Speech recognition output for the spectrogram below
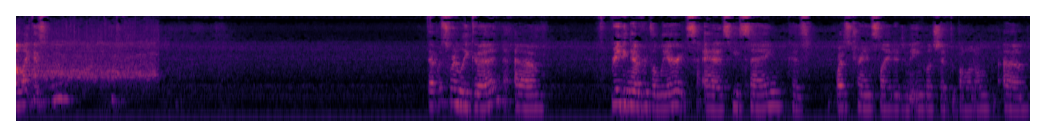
I like his move. That was really good. Um, reading over the lyrics as he sang, because was translated in English at the bottom, um,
